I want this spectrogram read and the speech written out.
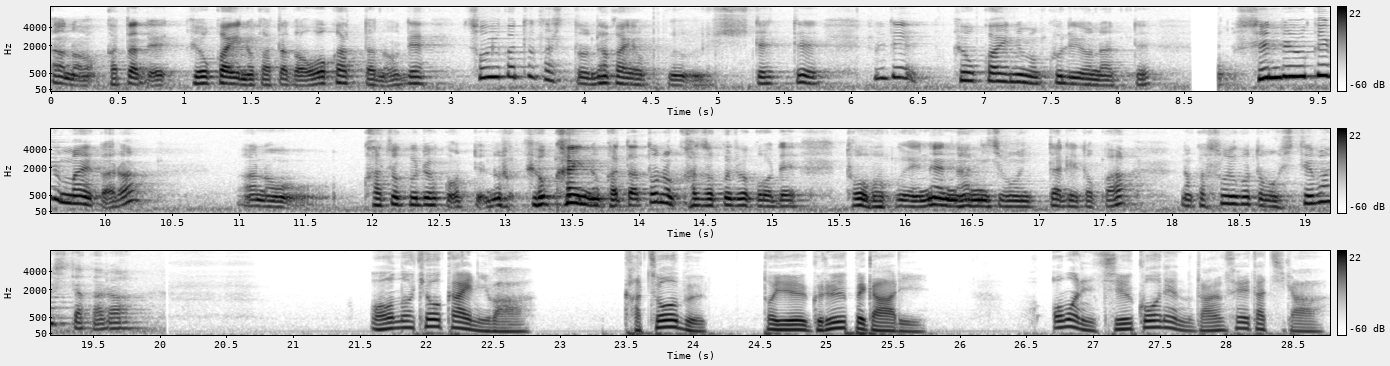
あの方で教会員の方が多かったのでそういう方たちと仲良くしててそれで教会にも来るようになって洗礼を受ける前からあの家族旅行っていうの 教会員の方との家族旅行で東北へね何日も行ったりとかなんかそういうこともしてましたから大野教会には課長部というグループがあり主に中高年の男性たちが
